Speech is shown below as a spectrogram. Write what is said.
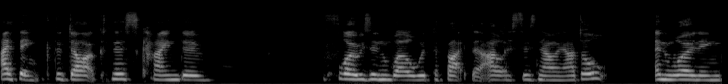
I think the darkness kind of flows in well with the fact that Alice is now an adult and learning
